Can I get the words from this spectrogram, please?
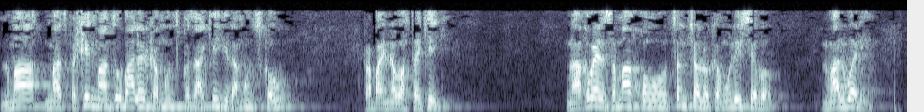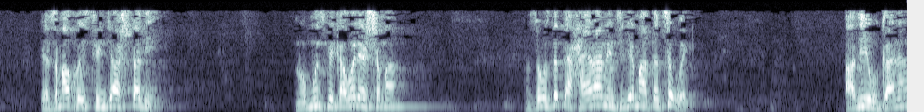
نو ما ماسپخین مانځو باندې کومونس قضا کیږي د مونږ کو ربای نه وخت کیږي نو هغه ول زما خو څنګه چلو کوملی شه به نو مال وری زما خو استنجا شته دی نو مونږ په کولای شمه زه اوس ته حیران یم چې ما ته څه وای امی وګانا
